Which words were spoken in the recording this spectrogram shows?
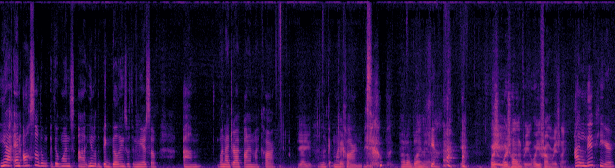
Yeah, and also the, the ones, uh, you know, the big buildings with the mirrors. So um, when I drive by in my car, Yeah, you. I look at my car one. and myself. I don't blame you. yeah. Where's, where's home for you? Where are you from originally? I live here,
